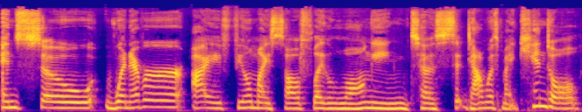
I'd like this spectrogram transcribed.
And so whenever I feel myself like longing to sit down with my Kindle,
